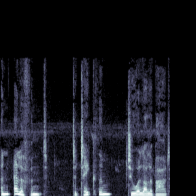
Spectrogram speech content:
an elephant to take them to a Allahabad.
